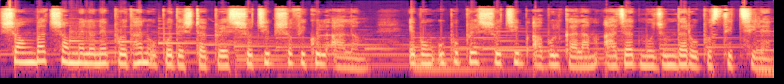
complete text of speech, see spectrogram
সংবাদ সম্মেলনে প্রধান উপদেষ্টা প্রেস সচিব শফিকুল আলম এবং উপপ্রেস সচিব আবুল কালাম আজাদ মজুমদার উপস্থিত ছিলেন।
